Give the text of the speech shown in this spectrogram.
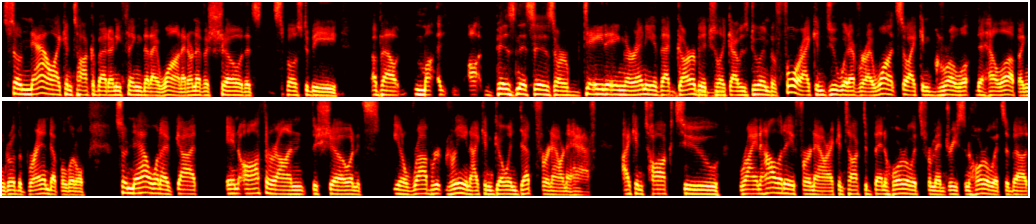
So now I can talk about anything that I want. I don't have a show that's supposed to be about my, uh, businesses or dating or any of that garbage Mhm. like I was doing before. I can do whatever I want so I can grow the hell up. I can grow the brand up a little. So now when I've got an author on the show and it's, you know, Robert Greene, I can go in depth for an hour and a half. I can talk to Ryan Holiday for an hour. I can talk to Ben Horowitz from Andreessen Horowitz about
